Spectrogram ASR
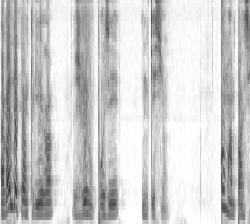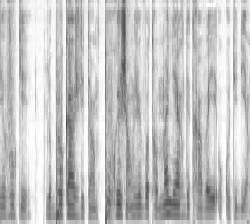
Avant de conclure, je vais vous poser une question. Comment pensez-vous que le blocage du temps pourrait changer votre manière de travailler au quotidien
